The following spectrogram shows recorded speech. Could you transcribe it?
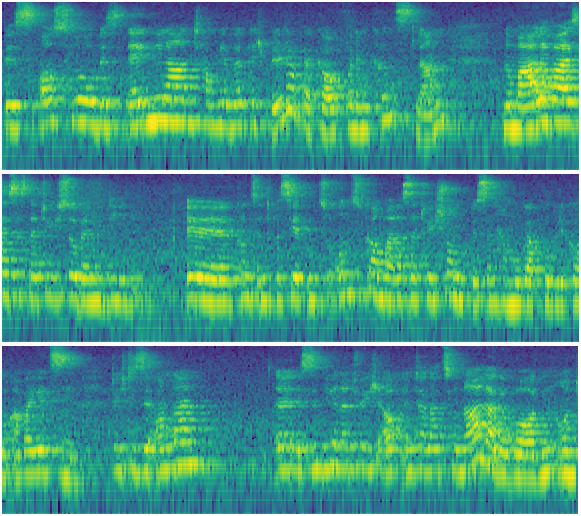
bis Oslo, bis England haben wir wirklich Bilder verkauft von den Künstlern. Normalerweise ist es natürlich so, wenn die äh, Kunstinteressierten zu uns kommen, war das natürlich schon ein bisschen Hamburger Publikum. Aber jetzt mhm. durch diese Online äh, sind wir natürlich auch internationaler geworden und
